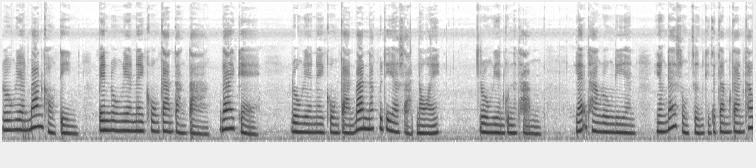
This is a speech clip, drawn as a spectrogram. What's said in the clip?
โรงเรียนบ้านเขาติงเป็นโรงเรียนในโครงการต่างๆ ได้แก่ โรงเรียนในโครงการบ้านนักวิทยาศาสตร์น้อย โรงเรียนคุณธรรม และทางโรงเรียน ยังได้ส่งเสริมกิจกรรมการเข้า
